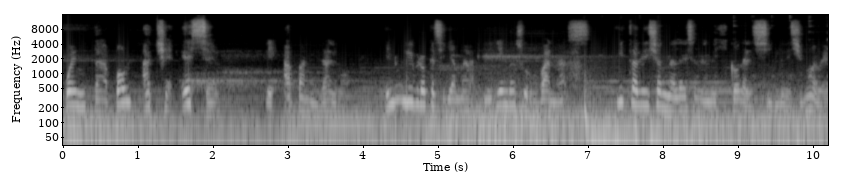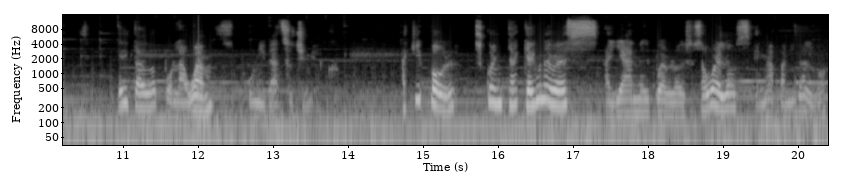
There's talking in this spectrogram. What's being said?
cuenta Paul HS de Apan Hidalgo en un libro que se llama Leyendas Urbanas y Tradicionales en el México del siglo XIX, editado por la UAM Unidad Xochimilco. Aquí Paul nos cuenta que alguna vez allá en el pueblo de sus abuelos, en Apan Hidalgo,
